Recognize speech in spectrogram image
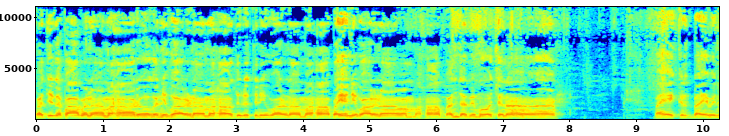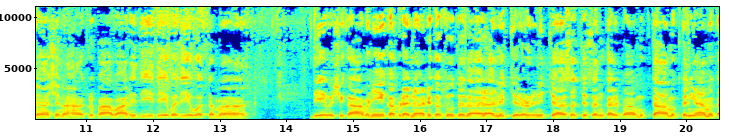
पतित पावना, महारोग निवारणा, महादुरत निवारणा, महाभय निवारणा, महाबंध विमोचना, भयकृत भय विनाशन कृपा वारिधि देवदेवोत्तमा। ದೇವಶಿಕ ಆಮಣಿ ಕಪಡ ನಾಟಕ ಸೂತ್ರಧಾರ ನಿತ್ಯರುಳ ನಿತ್ಯ ಸತ್ಯ ಸಂಕಲ್ಪ ಮುಕ್ತ ಮುಕ್ತ ನಿಯಾಮಕ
